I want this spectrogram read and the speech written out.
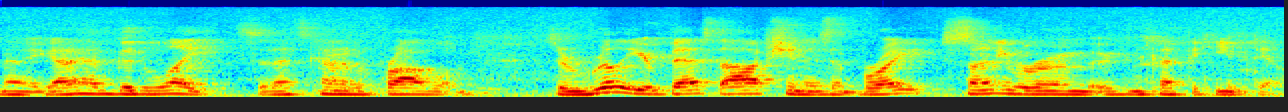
Now you got to have good light, so that's kind of a problem. So really, your best option is a bright, sunny room that you can cut the heat down.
